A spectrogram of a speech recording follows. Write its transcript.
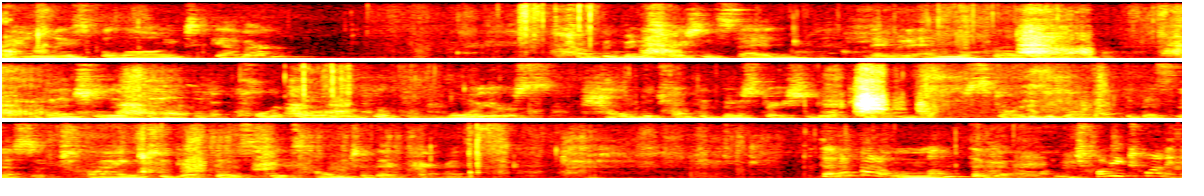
families belong together. Trump administration said they would end the program. Eventually, with the help of a court order, a group of lawyers held the Trump administration to account and started to go about the business of trying to get those kids home to their parents. Then about a month ago, in 2020,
